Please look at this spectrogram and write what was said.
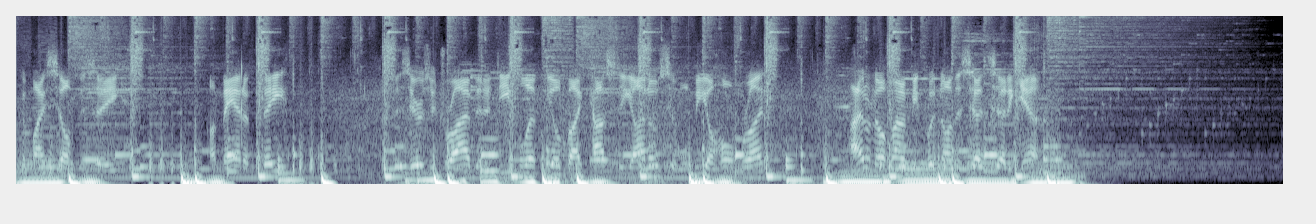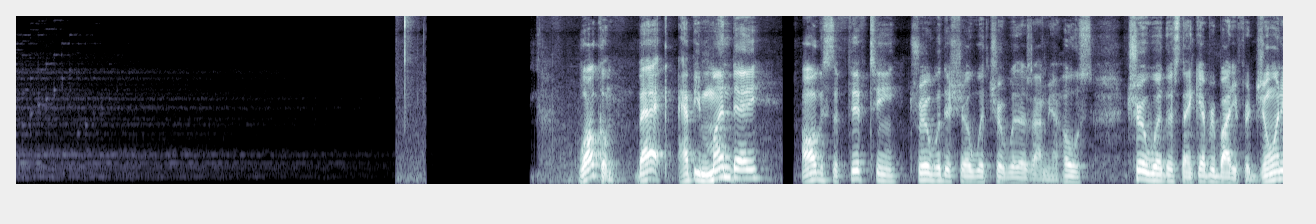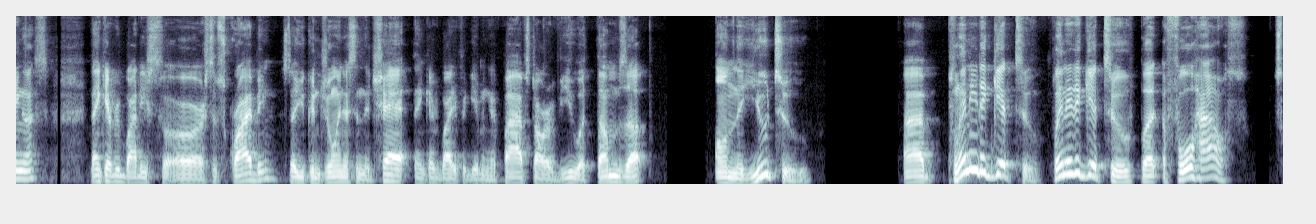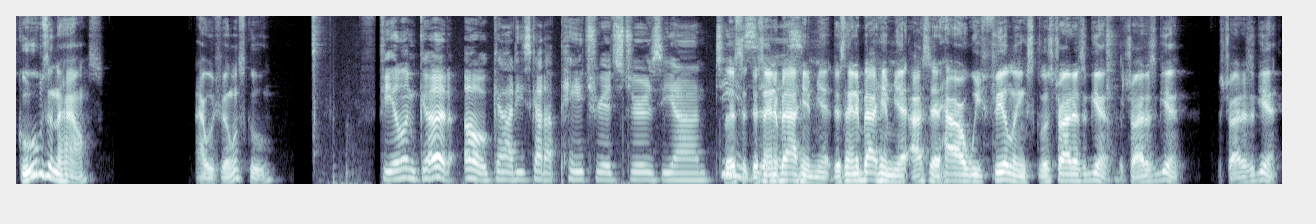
think of myself as a, a man of faith. As there's a drive in a deep left field by Castellanos, it will be a home run. I don't know if I'm going to be putting on this headset again. Welcome back. Happy Monday, August the 15th. Trill Withers Show with Trill Withers. I'm your host, Trill Withers. Thank everybody for joining us. Thank everybody for subscribing so you can join us in the chat. Thank everybody for giving a five star review, a thumbs up on the YouTube. Uh, plenty to get to, plenty to get to, but a full house. Scoob's in the house. How we feeling, Scoob? Feeling good. Oh God, he's got a Patriots jersey on. Jesus. Listen, this ain't about him yet. This ain't about him yet. I said, how are we feeling? Let's try this again. Let's try this again. Let's try this again.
